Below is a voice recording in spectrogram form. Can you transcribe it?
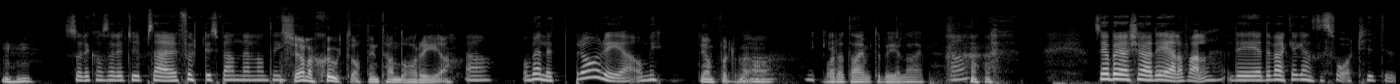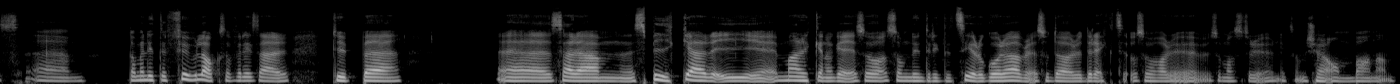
Mhm. Så det kostade typ så här 40 spänn eller någonting. Så jävla sjukt att Nintendo har rea Ja. Och väldigt bra rea och mycket. jämfört med, ja. mycket. What a time to be alive. Ja. Så jag börjar köra det i alla fall. Det, det verkar ganska svårt hittills. Ehm, de är lite fula också för det är så här typ eh, eh, så här, um, spikar i marken och grejer så, som du inte riktigt ser och går över det så dör du direkt och så, har du, så måste du liksom köra om banan.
